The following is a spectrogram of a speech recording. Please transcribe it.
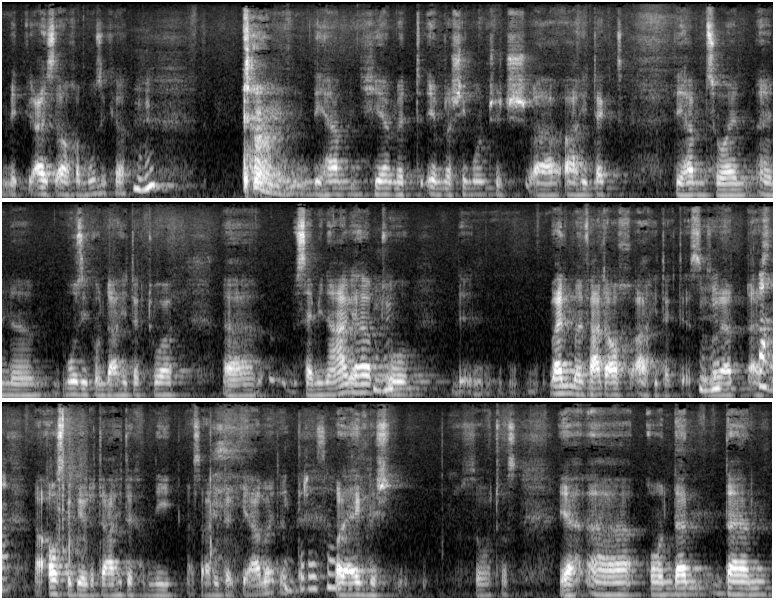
mit, als auch ein Musiker. Mhm. Die haben hier mit Imre Simoncic, äh, Architekt, die haben so ein, ein Musik- und Architektur äh, Seminar gehabt, mhm. wo weil mein Vater auch Architekt ist. Also mhm. er hat als Aha. ausgebildeter Architekt nie als Architekt gearbeitet. Interessant. Oder eigentlich so etwas. Ja, äh, und dann, dann,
